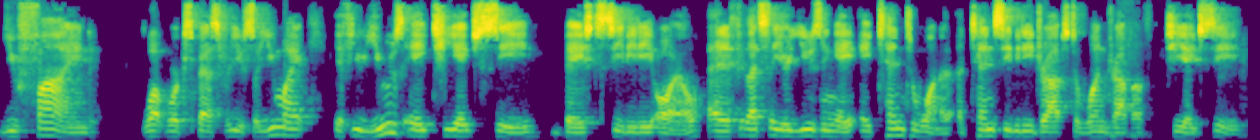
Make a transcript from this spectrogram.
you find what works best for you. So you might, if you use a THC based CBD oil, and if let's say you're using a, a 10 to 1, a, a 10 CBD drops to one drop of THC,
